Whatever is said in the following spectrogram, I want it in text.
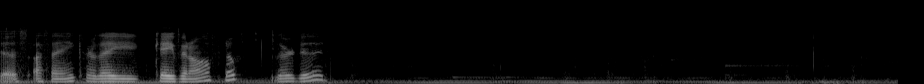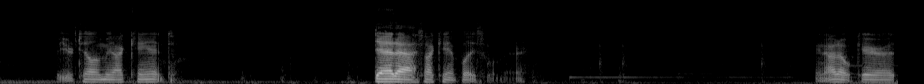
Yes, I think. Are they caving off? Nope. They're good. You're telling me I can't? Dead ass, I can't place one there. Mean, I don't care. It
